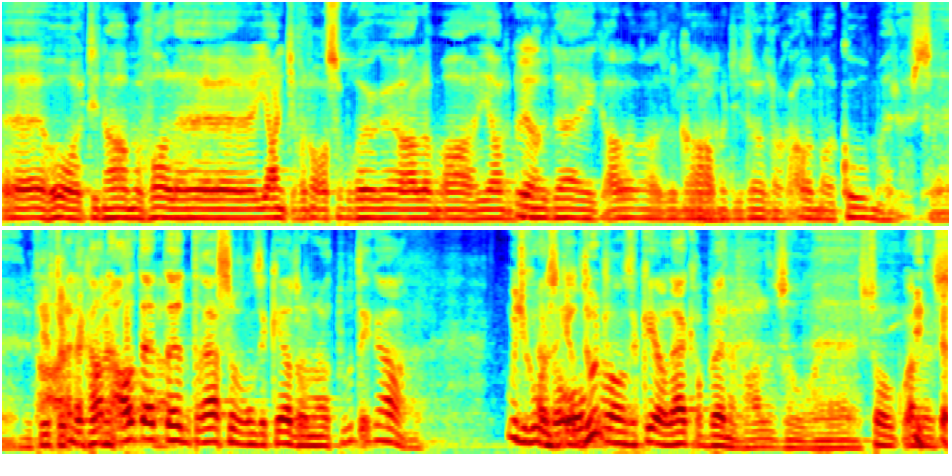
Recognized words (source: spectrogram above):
uh, hoor ik die namen vallen, Jantje van Ossenbrugge, allemaal, Jan Groenendijk, allemaal zo'n namen die er nog allemaal komen. Dus, uh, het heeft ja, en ik had altijd de interesse om eens een keer er naartoe te gaan. Moet je gewoon eens een keer doen. eens een keer lekker binnenvallen, zo. Uh, zou ik wel eens,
